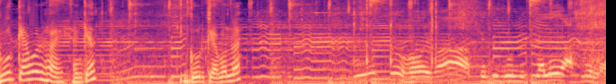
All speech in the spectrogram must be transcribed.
গুড় কেমন হয় আঙ্কেল? গুড় কেমন হয়? গুড় তো হয় বা কিন্তু গুড় নিকালে আসবে না।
